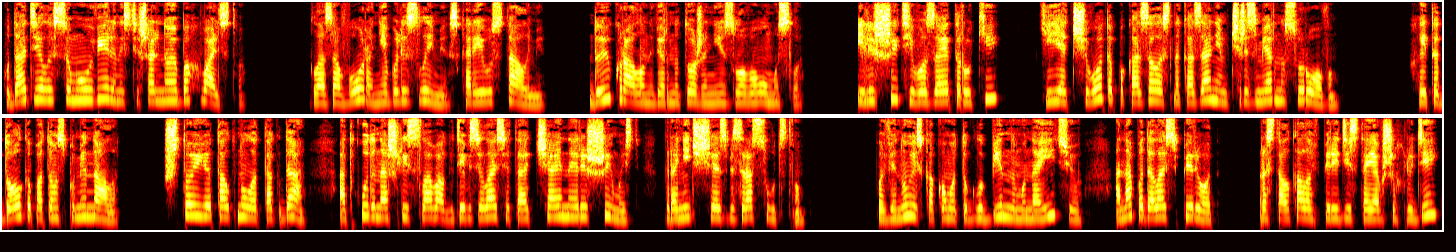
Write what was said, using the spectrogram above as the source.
Куда делась самоуверенность и шальное бахвальство? Глаза вора не были злыми, скорее усталыми. Да и украл он, верно, тоже не из злого умысла. И лишить его за это руки ей от чего-то показалось наказанием чрезмерно суровым. Хейта долго потом вспоминала, что ее толкнуло тогда, откуда нашлись слова, где взялась эта отчаянная решимость, граничащая с безрассудством. Повинуясь какому-то глубинному наитию, она подалась вперед, растолкала впереди стоявших людей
